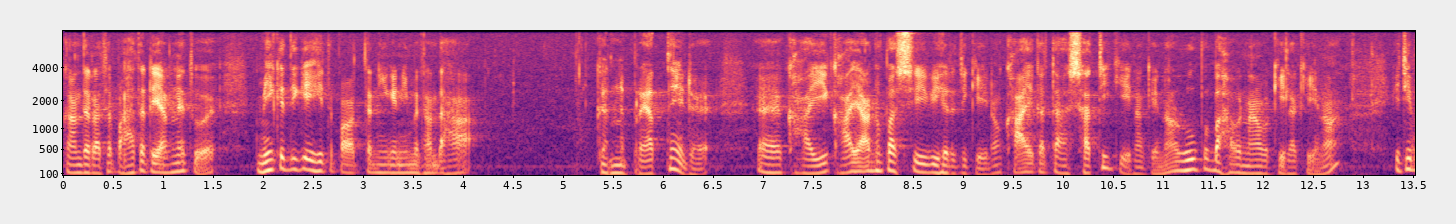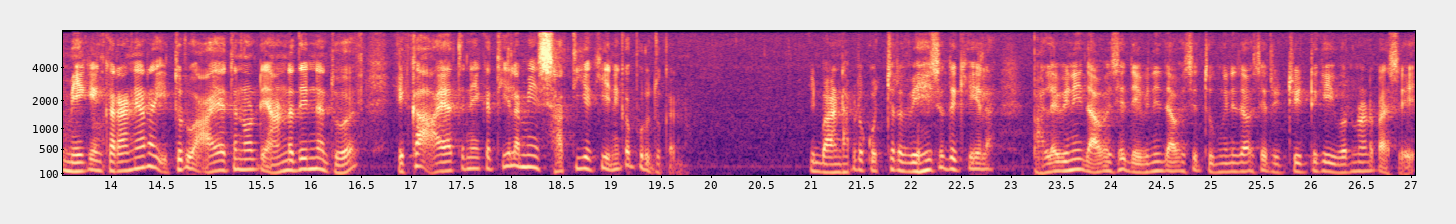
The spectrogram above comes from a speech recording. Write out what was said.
ගන්ධ රස පහතට යන්නේ නැතුව මේක දිගේ හිත පවත්තන ගැනීම සඳහා කරන ප්‍රයත්නයේදී කායි කායානුපස්සී විහෙරති කියනවා කායගත සති කියන කෙනා රූප භාවනාව කියලා කියනවා ඉතින් මේකෙන් කරන්නේ අර ඊතුරු ආයතන වලට යන්න දෙන්නේ නැතුව එක ආයතනයක තියලා මේ සතිය කියන එක පුරුදු කරනවා ඉතින් බලන්න අපිට කොච්චර වෙහෙසද කියලා පළවෙනි දවසේ දෙවෙනි දවසේ තුන්වෙනි දවසේ රිට්‍රීට් එකේ ඉවරුනාට පස්සේ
